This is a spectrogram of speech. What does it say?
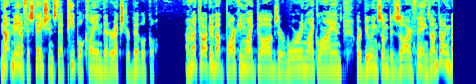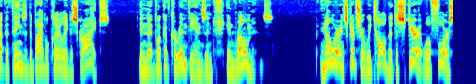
not manifestations that people claim that are extra biblical. I'm not talking about barking like dogs or roaring like lions or doing some bizarre things. I'm talking about the things that the Bible clearly describes in the book of Corinthians and in Romans. Nowhere in Scripture we told that the Spirit will force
